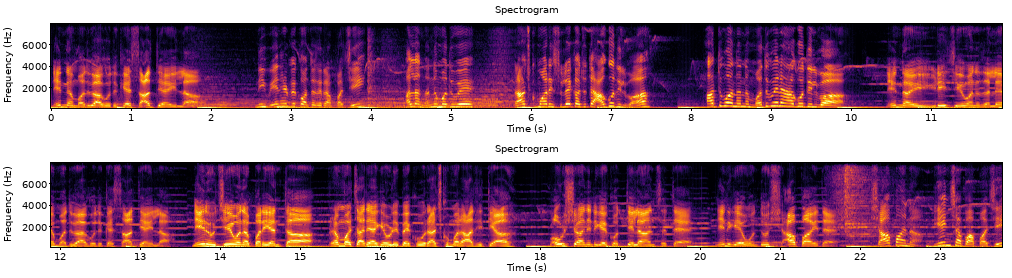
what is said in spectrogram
ನಿನ್ನ ಮದುವೆ ಆಗೋದಕ್ಕೆ ಸಾಧ್ಯ ಇಲ್ಲ. ನೀವೇನ್ ಹೇಳ್ಬೇಕು ಅಂತಿದ್ದೀರಾ ಅಪ್ಪಾಜಿ? ಅಲ್ಲ ನನ್ನ ಮದುವೆ ರಾಜ್ಕುಮಾರಿ ಸುಲೇಖಾ ಜೊತೆ ಆಗೋದಿಲ್ವಾ? ಅಥವಾ ನನ್ನ ಮದುವೆನೇ ಆಗೋದಿಲ್ವಾ? ನಿನ್ನ ಈ ಇಡೀ ಜೀವನದಲ್ಲೇ ಮದುವೆ ಆಗೋದಕ್ಕೆ ಸಾಧ್ಯ ಇಲ್ಲ. ನೀನು ಜೀವನ ಪರ್ಯಂತ ಬ್ರಹ್ಮಚಾರಿಯಾಗಿ ಉಳಿಬೇಕು ರಾಜ್ಕುಮಾರ ಆದಿತ್ಯ. ಬಹುಶಃ ನಿನಗೆ ಗೊತ್ತಿಲ್ಲ ಅನ್ಸುತ್ತೆ. ನಿನಗೆ ಒಂದು ಶಾಪ ಇದೆ. ಶಾಪನ? ಏನ್ ಶಾಪ ಅಪ್ಪಾಜಿ?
